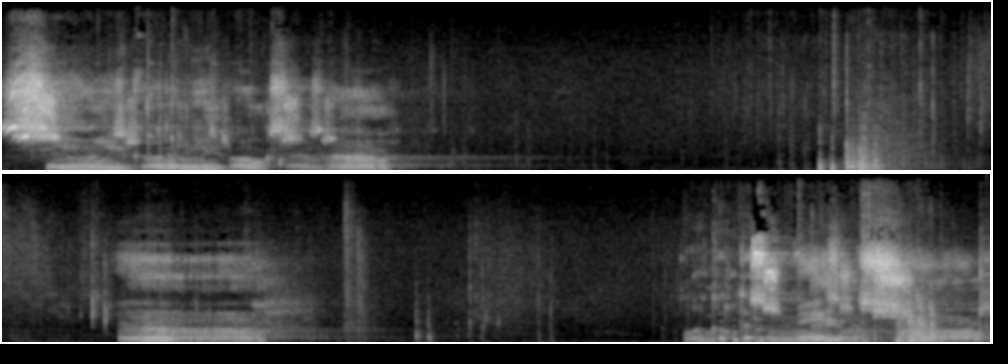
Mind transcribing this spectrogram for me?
See what he's got in these boxes, huh? At this amazing sword.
